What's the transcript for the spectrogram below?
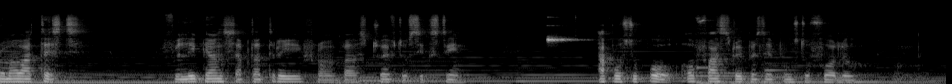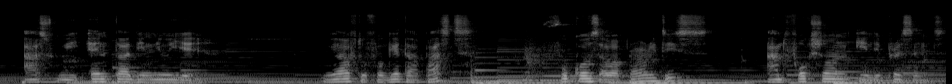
From our text, Philippians chapter 3, from verse 12 to 16, Apostle Paul offers three principles to follow as we enter the new year. We have to forget our past, focus our priorities, and function in the present.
